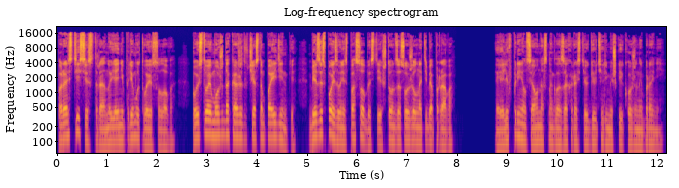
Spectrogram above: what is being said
Прости, сестра, но я не приму твое слово. Пусть твой муж докажет в честном поединке, без использования способностей, что он заслужил на тебя право». Эльф принялся у нас на глазах расстегивать ремешки кожаной брони.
